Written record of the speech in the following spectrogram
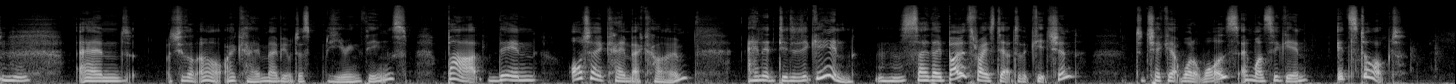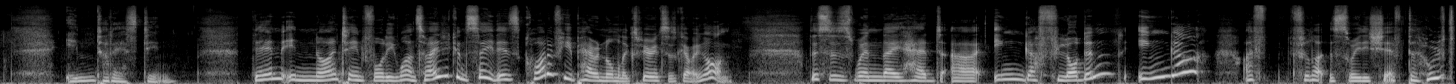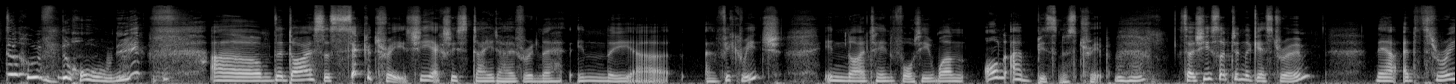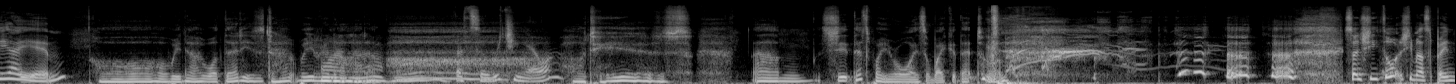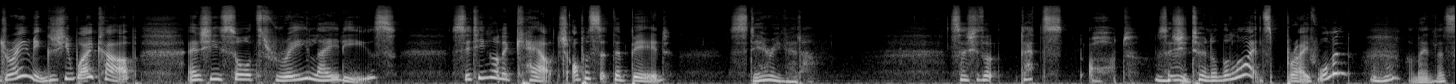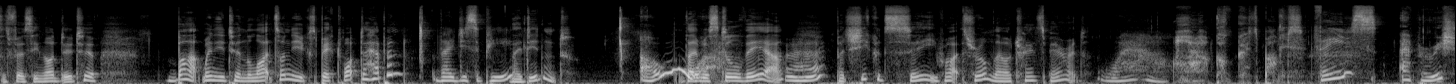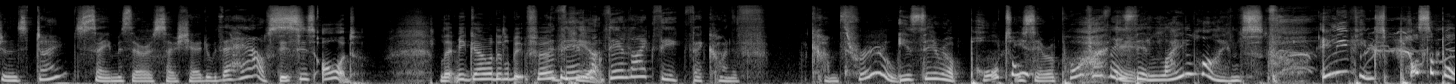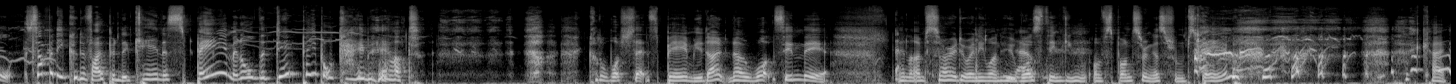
And she thought, oh, okay, maybe I'm just hearing things. But then Otto came back home and it did it again. So they both raced out to the kitchen to check out what it was, and once again, it stopped. Interesting. Then in 1941, so as you can see, there's quite a few paranormal experiences going on. This is when they had uh, Inga Flodden. Inga? I f- feel like the Swedish chef. The hoof, the hoof, the horny. Um, the diocese secretary. She actually stayed over in the in the uh, uh, vicarage in 1941 on a business trip. So she slept in the guest room. Now at 3 a.m. Oh, we know what that is, don't we, Renata? That's a witching hour. Oh, is. Um, she, that's why you're always awake at that time. so she thought she must have been dreaming because she woke up and she saw three ladies sitting on a couch opposite the bed staring at her. So she thought, that's odd. So she mm-hmm. turned on the lights. Brave woman. Mm-hmm. I mean, that's the first thing I'd do too. But when you turn the lights on, you expect what to happen? They disappeared. They didn't. oh, They were still there, uh-huh. but she could see right through them. They were transparent. wow. Oh, I got goosebumps. These apparitions don't seem as they're associated with the house. This is odd. Let me go a little bit further they're, here. Like, they're like they they kind of come through. Is there a portal? Is there a portal there? Is there ley lines? Anything's possible. Somebody could have opened a can of spam and all the dead people came out. Gotta watch that spam. You don't know what's in there. And I'm sorry to anyone who No. was thinking of sponsoring us from spam. okay.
